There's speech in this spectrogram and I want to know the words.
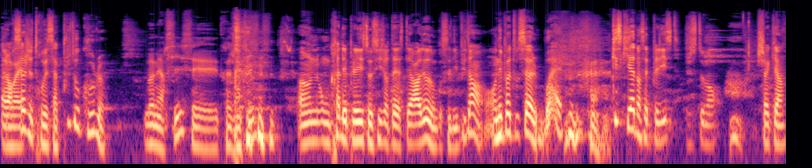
Alors Ouais. ça, j'ai trouvé ça plutôt cool. Bah merci, c'est très gentil. On, on crée des playlists aussi sur TST Radio, donc on s'est dit putain, on n'est pas tout seul. Ouais. Qu'est-ce qu'il y a dans cette playlist justement Chacun?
